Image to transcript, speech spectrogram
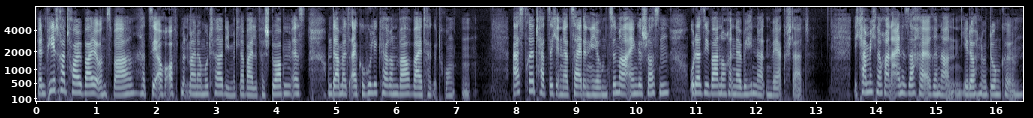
Wenn Petra Toll bei uns war, hat sie auch oft mit meiner Mutter, die mittlerweile verstorben ist und damals Alkoholikerin war, weitergetrunken. Astrid hat sich in der Zeit in ihrem Zimmer eingeschlossen oder sie war noch in der Behindertenwerkstatt. Ich kann mich noch an eine Sache erinnern, jedoch nur dunkel.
